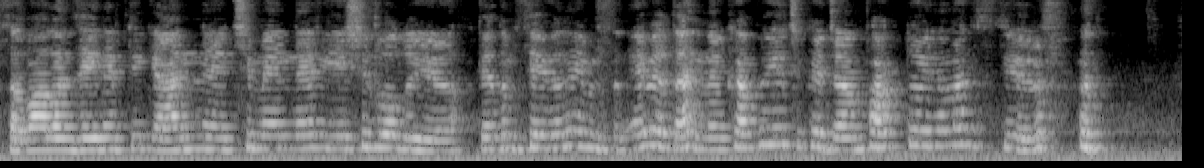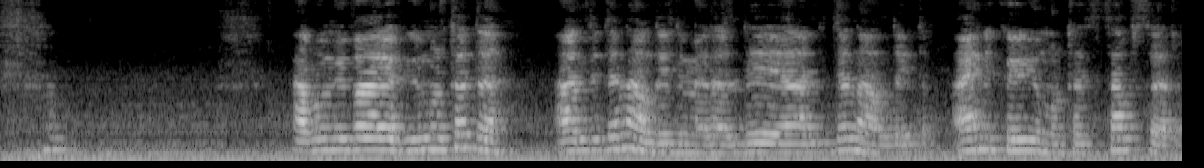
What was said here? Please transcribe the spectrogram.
Sabahlan Zeynep dedi ki anne çimenler yeşil oluyor. Dedim sevinir misin? Evet anne kapıya çıkacağım. Parkta oynamak istiyorum. ha bu mübarek yumurta da Aldi'den aldıydım herhalde. Aldi'den aldıydım. Aynı köy yumurtası sapsarı.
